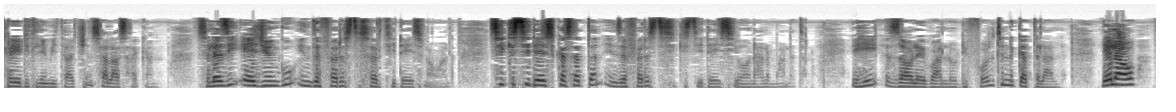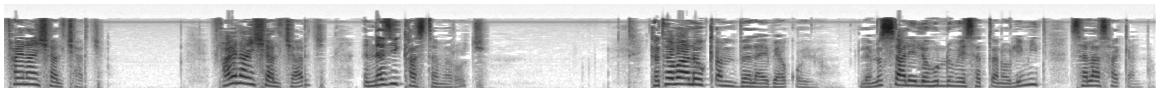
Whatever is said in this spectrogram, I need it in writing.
credit limit አችን ሰላሳ ቀን ነው። ስለዚህ aging ኡ in the first thirty days ነው ማለት sixty days ከሰጠን in the first sixty days ይሆናል ማለት ነው። ይሄ እዛው ላይ ባለው default እንቀጥላለን። ሌላው financial charge ነው። financial charge እነዚህ customer ኦች ከተባለው ቀን በላይ ቢያቆዩ ለምሳሌ ለሁሉም የሰጠነው limit ሰላሳ ቀን ነው።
